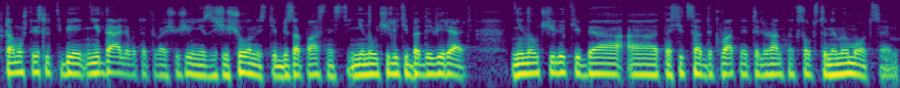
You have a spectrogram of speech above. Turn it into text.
Потому что если тебе не дали вот этого ощущения защищенности, безопасности, не научили тебя доверять, не научили тебя а, относиться адекватно и толерантно к собственным эмоциям,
